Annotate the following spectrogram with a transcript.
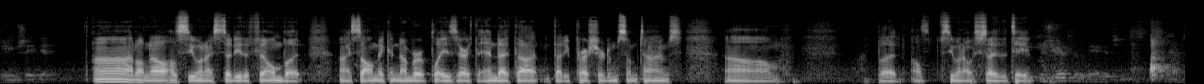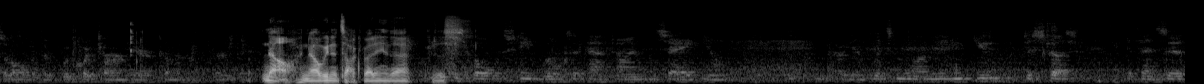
in game shape yet? Uh, I don't know. I'll see when I study the film, but I saw him make a number of plays there at the end. I thought I thought he pressured him sometimes, um, but I'll see when I study the tape. Did you have to manage his snaps at all with the with quick turn here coming on Thursday? No, no, we didn't talk about any of that. We just Consult with Steve Wilks at halftime and say, you know, are you gonna blitz more? I mean, you, you discuss defensive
